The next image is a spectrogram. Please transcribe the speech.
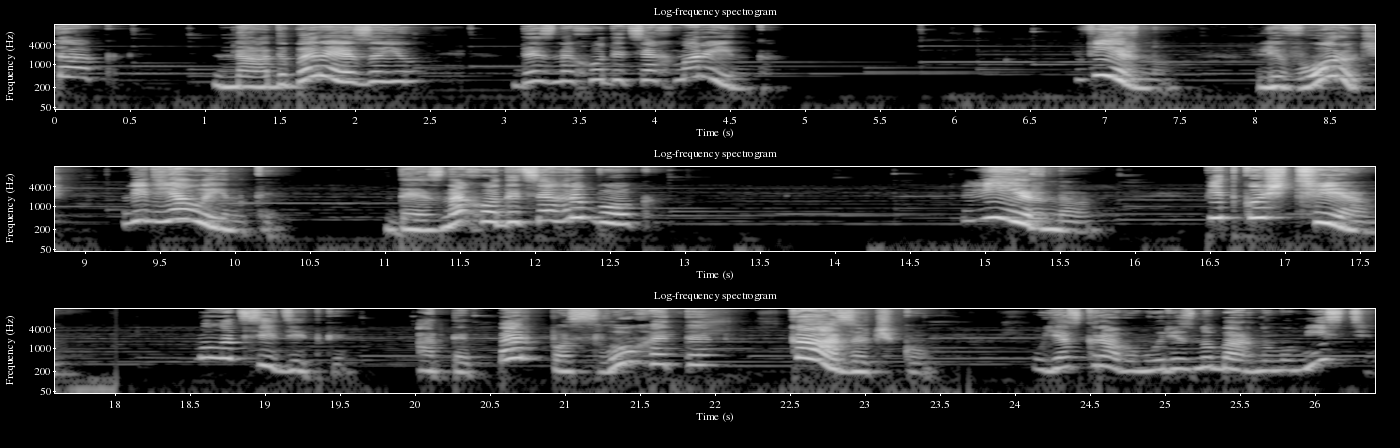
Так, над березою, де знаходиться хмаринка. Вірно, ліворуч від ялинки, де знаходиться грибок. Вірно, під кущем. Молодці, дітки. А тепер послухайте казочку. У яскравому різнобарному місті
